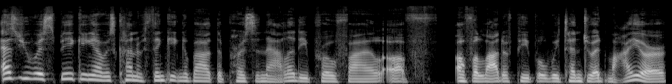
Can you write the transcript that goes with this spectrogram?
As you were speaking, I was kind of thinking about the personality profile of of a lot of people we tend to admire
